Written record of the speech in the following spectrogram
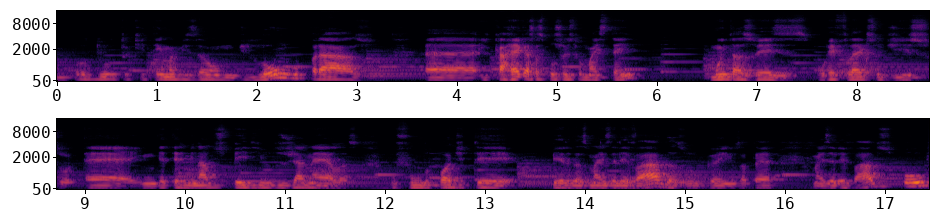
Um produto que tem uma visão de longo prazo é, e carrega essas posições por mais tempo, Muitas vezes o reflexo disso é em determinados períodos, janelas, o fundo pode ter perdas mais elevadas ou ganhos até mais elevados, ou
